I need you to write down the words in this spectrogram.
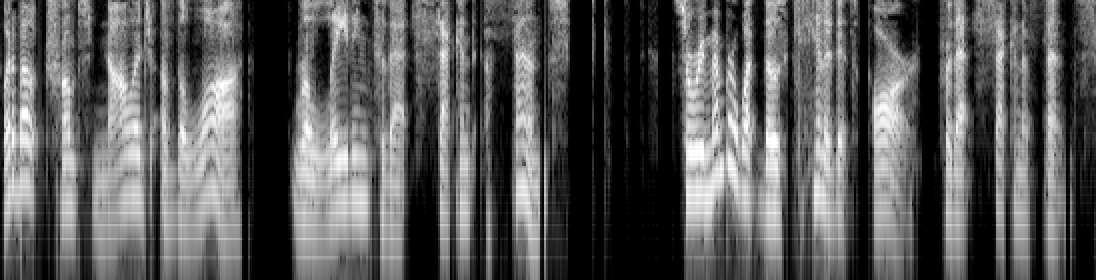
What about Trump's knowledge of the law relating to that second offense? So remember what those candidates are for that second offense.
